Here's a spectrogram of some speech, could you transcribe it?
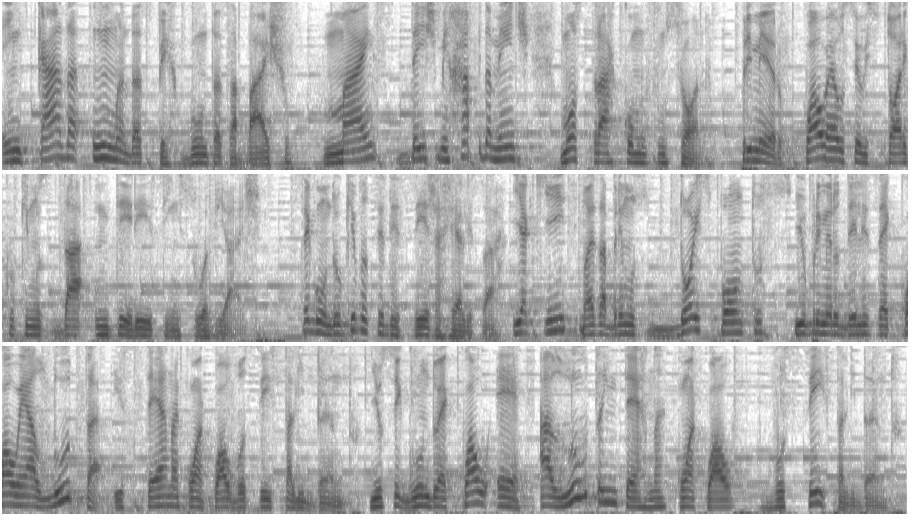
em cada uma das perguntas abaixo, mas deixe-me rapidamente mostrar como funciona. Primeiro, qual é o seu histórico que nos dá interesse em sua viagem? Segundo, o que você deseja realizar? E aqui nós abrimos dois pontos e o primeiro deles é qual é a luta externa com a qual você está lidando. E o segundo é qual é a luta interna com a qual você está lidando.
